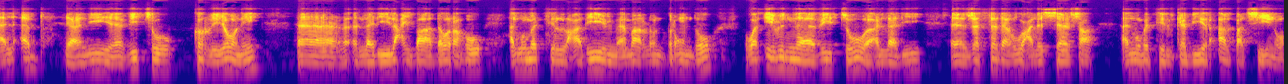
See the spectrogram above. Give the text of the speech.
الأب يعني فيتو كورليوني آه الذي لعب دوره الممثل العظيم مارلون براندو والابن فيتو الذي آه، جسده على الشاشة الممثل الكبير آل باتشينو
